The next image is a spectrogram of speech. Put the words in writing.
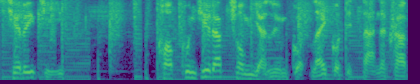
เชอรี่ผีขอบคุณที่รับชมอย่าลืมกดไลค์กดติดตามนะครับ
